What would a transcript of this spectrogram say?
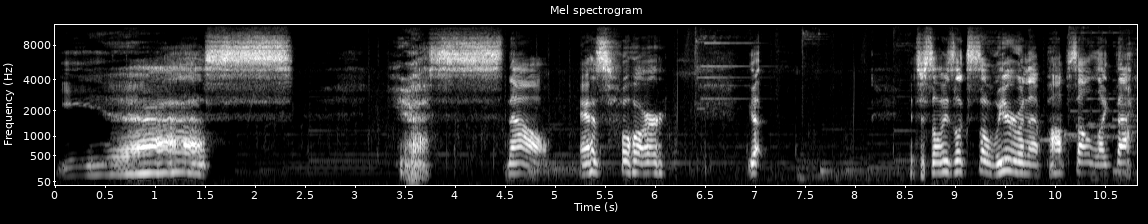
Yes! Now, as for... Yeah, it just always looks so weird when that pops out like that.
